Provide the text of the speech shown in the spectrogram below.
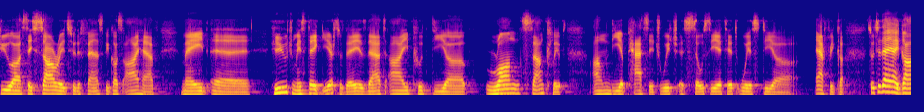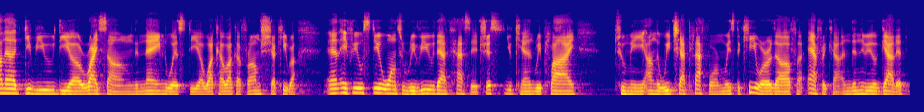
to uh, say sorry to the fans because I have made a huge mistake yesterday is that I put the uh, wrong sound clips on the passage which associated with the uh, Africa. So today I gonna give you the uh, right song, the name with the uh, Waka Waka from Shakira. And if you still want to review that passage, just you can reply to me on the WeChat platform with the keyword of Africa, and then you'll get it.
